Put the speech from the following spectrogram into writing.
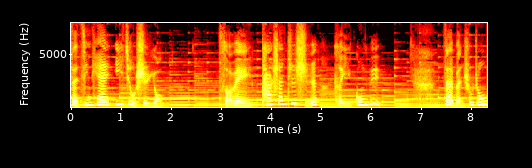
在今天依旧适用。所谓他山之石，可以攻玉。在本书中，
